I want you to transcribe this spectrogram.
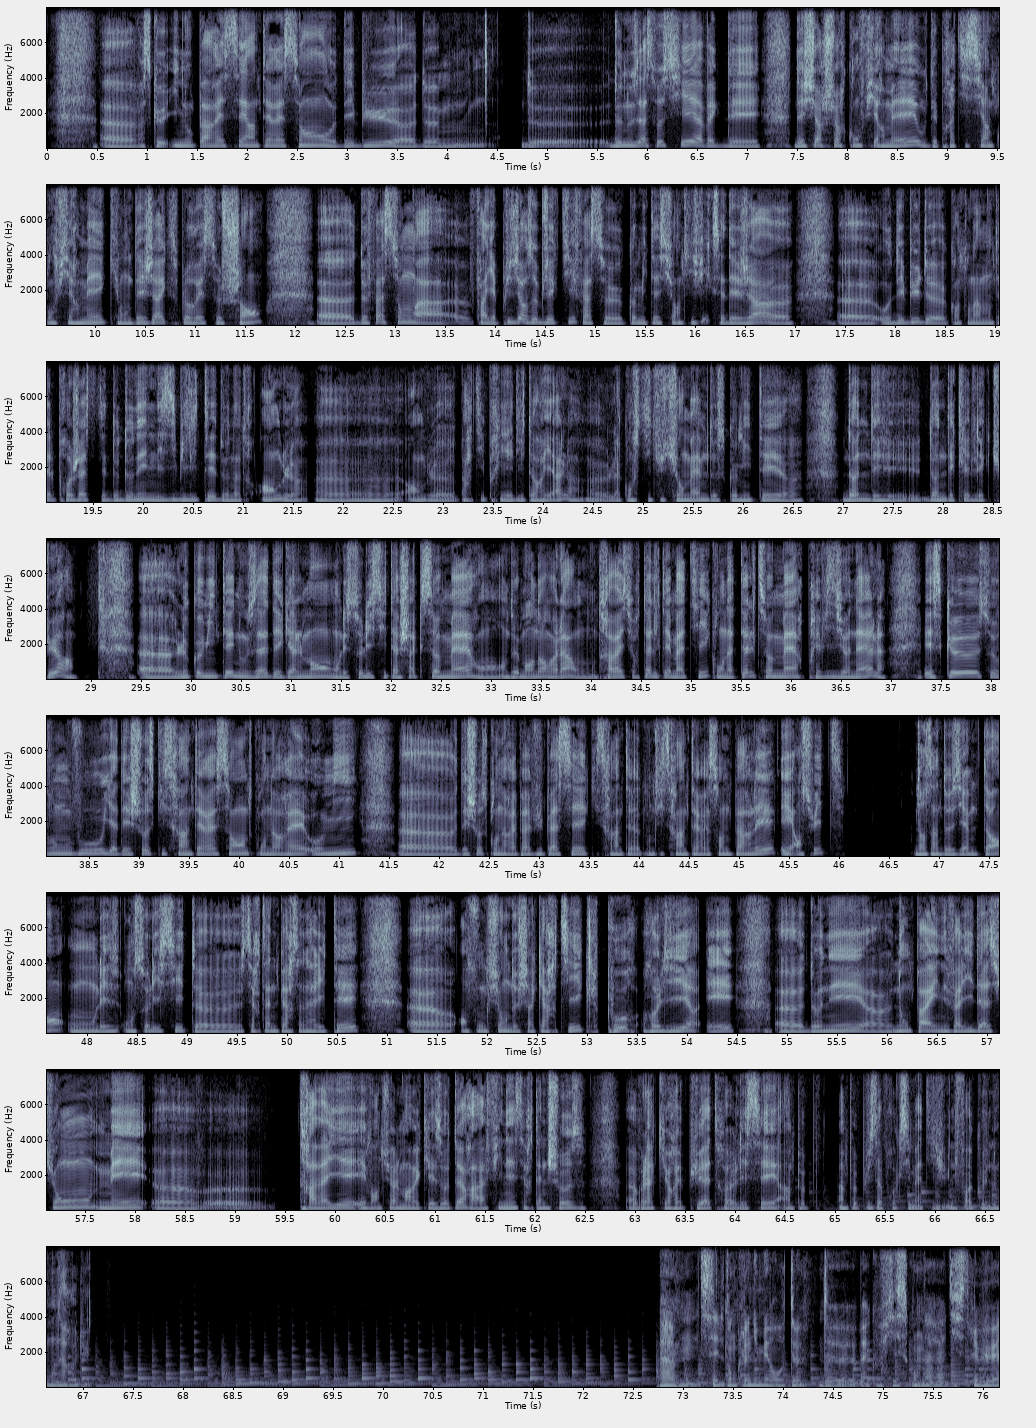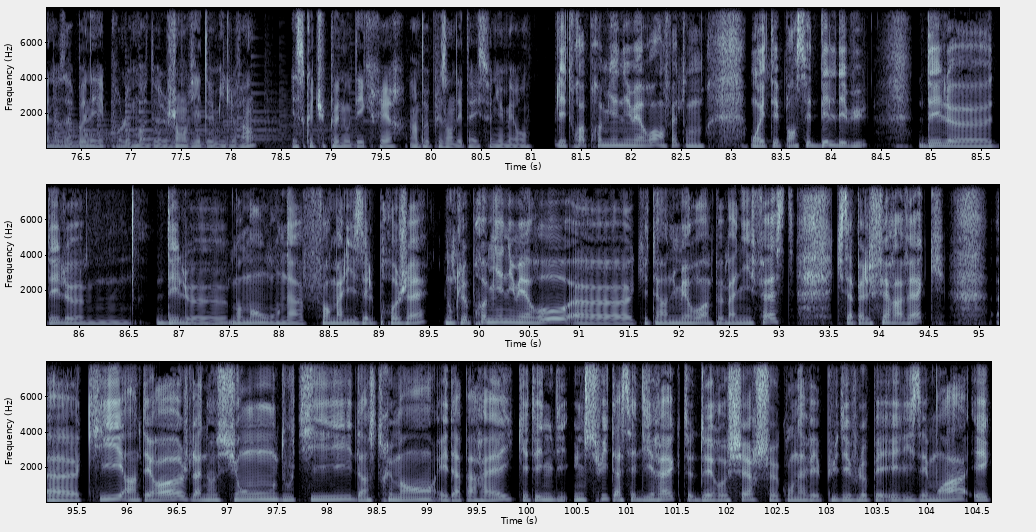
parce qu'il nous paraissait intéressant au début de de, nous associer avec des, des, chercheurs confirmés ou des praticiens confirmés qui ont déjà exploré ce champ, euh, de façon à... Enfin, il y a plusieurs objectifs à ce comité scientifique. C'est déjà, euh, euh, au début, de, quand on a monté le projet, c'était de donner une lisibilité de notre angle, angle parti pris éditorial. la constitution même de ce comité donne, des, donne des clés de lecture. Le comité nous aide également, on les sollicite à chaque sommaire en, demandant, voilà, on travaille sur tel thématique, on a tel sommaire prévisionnel. Est-ce que, selon vous, il y a des choses qui seraient intéressantes, qu'on aurait omis, euh, des choses qu'on n'aurait pas vu passer, qui seraient dont il serait intéressant de parler? Et ensuite, dans un deuxième temps, on, sollicite euh, certaines personnalités euh, en fonction de chaque article pour relire et donner non pas une validation, mais travailler éventuellement avec les auteurs à affiner certaines choses euh, voilà, qui auraient pu être laissées un peu, un peu plus approximatives une fois que nous, on a relu. C'est donc le numéro 2 de Back Office qu'on a distribué à nos abonnés pour le mois de janvier 2020. Est-ce que tu peux nous décrire un peu plus en détail ce numéro? Les trois premiers numéros en fait ont, ont été pensés dès le début, dès le, dès, le, dès le moment où on a formalisé le projet. Donc le premier numéro, euh, qui était un numéro un peu manifeste, qui s'appelle Faire avec, euh, qui interroge la notion d'outils, d'instruments et d'appareils, qui était une, une, suite assez directe des recherches qu'on avait pu développer Élise et moi et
